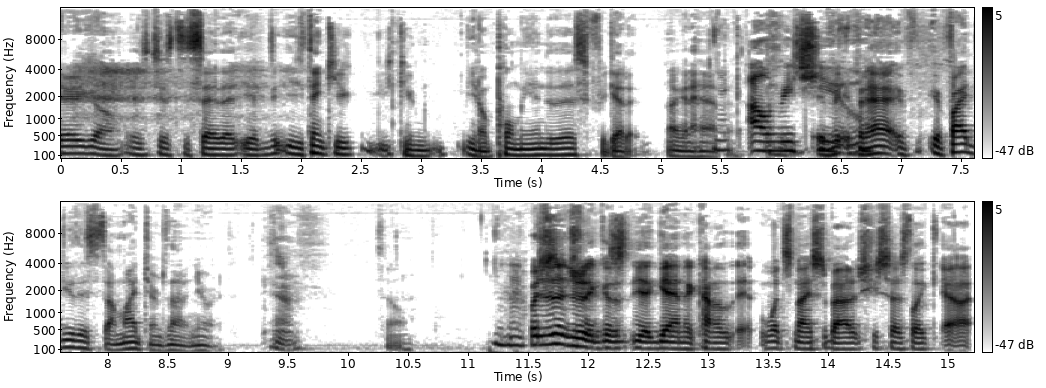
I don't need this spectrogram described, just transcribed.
There you go. It's just to say that you, you think you you can you know pull me into this. Forget it. Not gonna happen. Like, I'll reach if, you. it, if, it ha- if if I do this, it's on my terms, not on yours. Yeah. So Which is interesting because again, it kind of what's nice about it. She says like uh,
